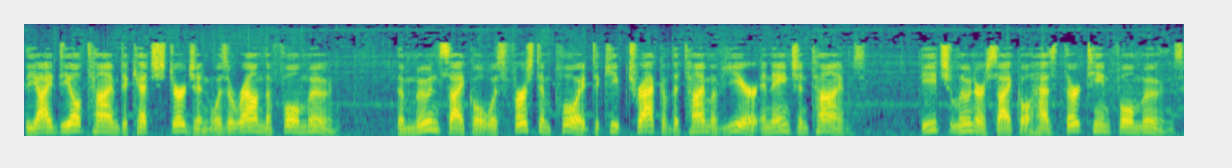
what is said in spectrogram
The ideal time to catch sturgeon was around the full moon. The moon cycle was first employed to keep track of the time of year in ancient times. Each lunar cycle has 13 full moons,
